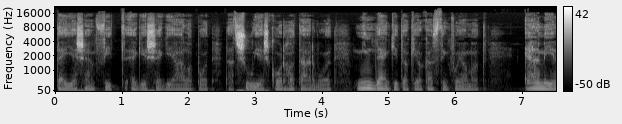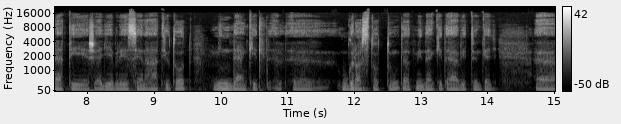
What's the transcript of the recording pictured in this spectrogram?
teljesen fit egészségi állapot, tehát súly és korhatár volt. Mindenkit, aki a casting folyamat elméleti és egyéb részén átjutott, mindenkit ö, ugrasztottunk, tehát mindenkit elvittünk egy ö,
